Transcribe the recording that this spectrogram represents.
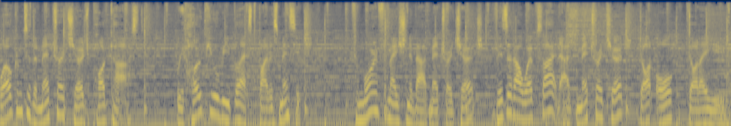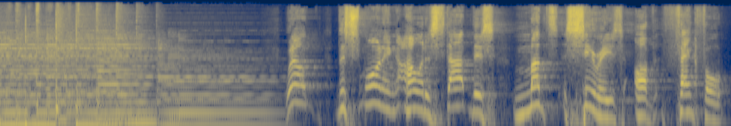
Welcome to the Metro Church podcast. We hope you will be blessed by this message. For more information about Metro Church, visit our website at metrochurch.org.au. Well, this morning I want to start this month's series of thankful.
